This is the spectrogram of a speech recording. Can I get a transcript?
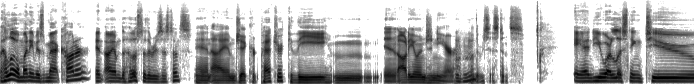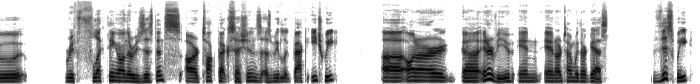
Hello, my name is Matt Conner, and I am the host of The Resistance. And I am Jay Kirkpatrick, the mm, audio engineer Mhm. of The Resistance. And you are listening to Reflecting on the Resistance, our talkback sessions as we look back each week uh, on our uh, interview and, and our time with our guest. This week,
